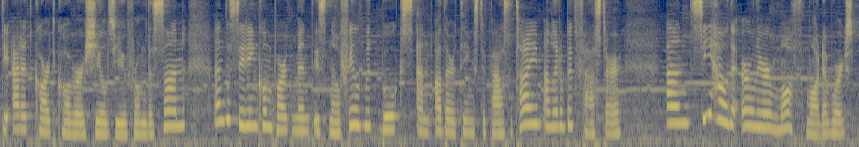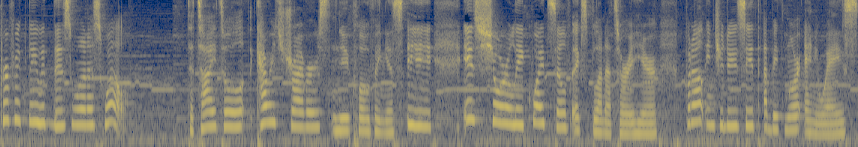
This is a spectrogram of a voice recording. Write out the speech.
The added card cover shields you from the sun, and the sitting compartment is now filled with books and other things to pass the time a little bit faster. And see how the earlier Moth mod works perfectly with this one as well. The title, Carriage Driver's New Clothing SE, is surely quite self-explanatory here, but I'll introduce it a bit more anyways.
